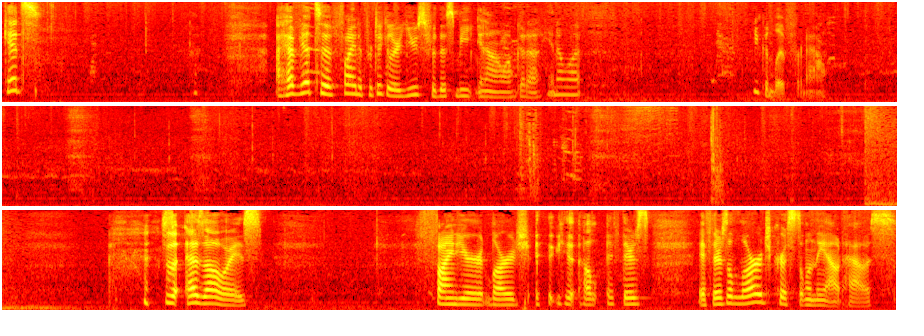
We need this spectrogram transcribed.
kids. I have yet to find a particular use for this meat, you know, I'm gonna, you know what? You can live for now. As always, find your large, if there's, if there's a large crystal in the outhouse,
